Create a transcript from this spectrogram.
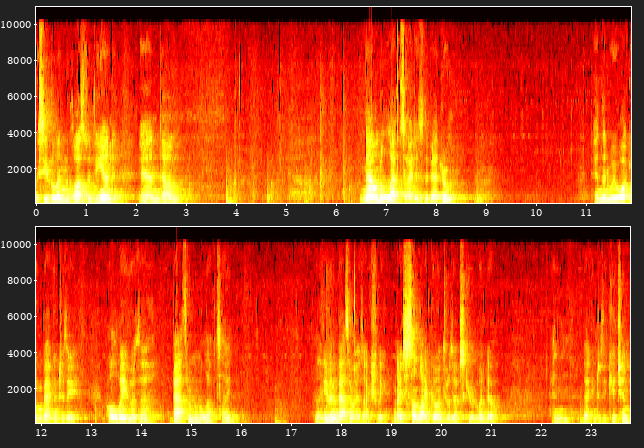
we see the linen closet at the end, and um, now on the left side is the bedroom. And then we're walking back into the hallway with the bathroom on the left side. Even the bathroom has actually nice sunlight going through the obscured window. And back into the kitchen.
